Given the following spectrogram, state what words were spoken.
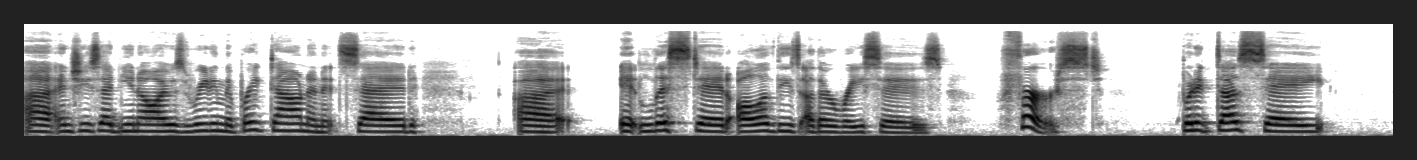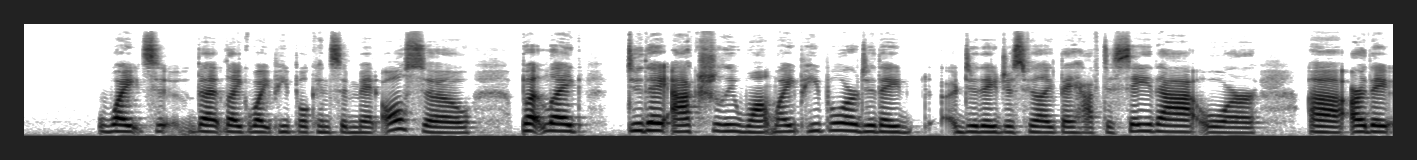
Uh, and she said, "You know, I was reading the breakdown and it said uh, it listed all of these other races first, but it does say whites that like white people can submit also, but like do they actually want white people or do they do they just feel like they have to say that or uh, are they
